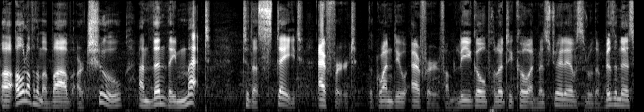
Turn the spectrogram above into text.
Uh, all of them above are true, and then they met to the state effort, the grandeur effort from legal, political, administrative through the business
